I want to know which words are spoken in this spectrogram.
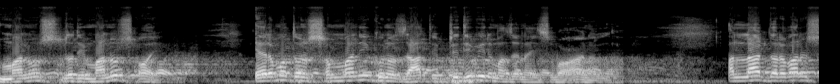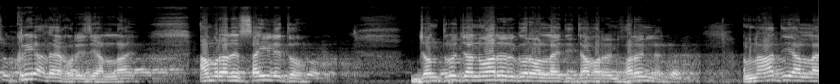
মানুষ, যদি মানুষ হয়, এর মতন সম্মানী কোনো জাতি পৃথিবীর মাঝে নাই সুবহান আল্লাহ আল্লাহর দরবারে শুক্রিয়া আদায় করে যে আল্লাহ, আমরা চাইলে তো যন্ত্র জানোয়ারের গরু আল্লাহ দিতে পারেন পারেন না। দিয়ে আল্লাহ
